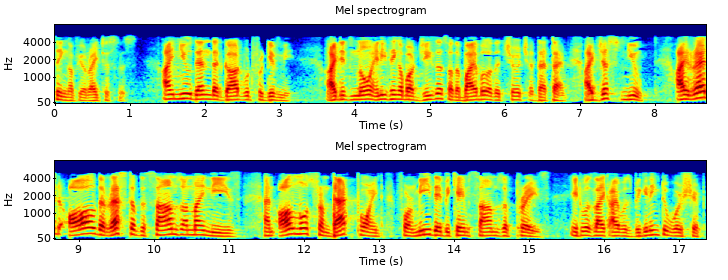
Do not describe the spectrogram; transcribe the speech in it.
sing of your righteousness. I knew then that God would forgive me. I didn't know anything about Jesus or the Bible or the church at that time. I just knew. I read all the rest of the Psalms on my knees, And almost from that point, for me, they became psalms of praise. It was like I was beginning to worship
